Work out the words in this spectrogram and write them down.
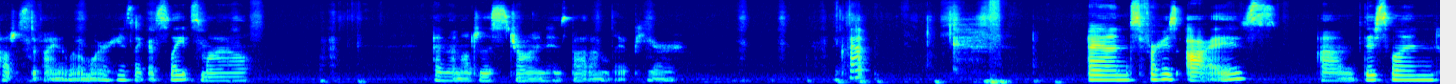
I'll just define a little more. He has like a slight smile. And then I'll just draw in his bottom lip here, like that. And for his eyes, um, this one,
